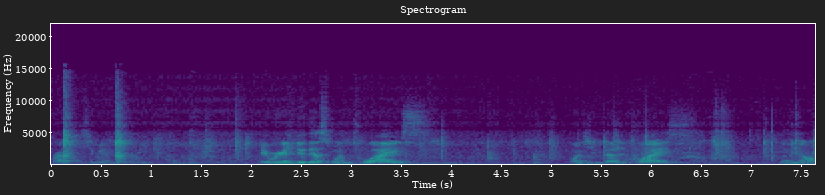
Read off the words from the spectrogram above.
practice again. Okay, we're gonna do this one twice. Once you've done it twice, let me know.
